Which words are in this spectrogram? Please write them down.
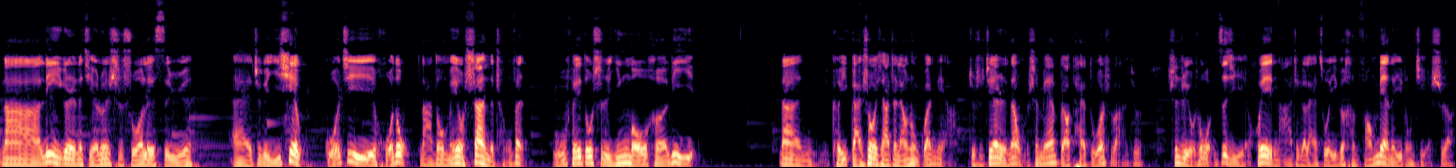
那另一个人的结论是说，类似于，哎，这个一切。国际活动那都没有善的成分，无非都是阴谋和利益。那你可以感受一下这两种观点啊，就是这些人在我们身边不要太多，是吧？就甚至有时候我们自己也会拿这个来做一个很方便的一种解释啊。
